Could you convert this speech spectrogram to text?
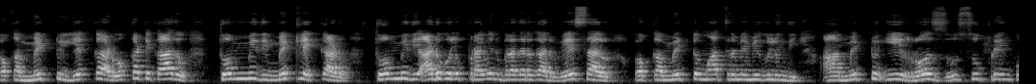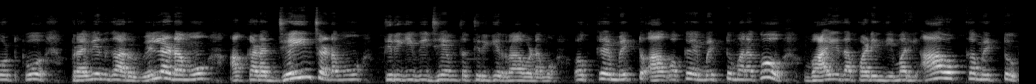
ఒక మెట్టు ఎక్కాడు. ఒక్కటి కాదు తొమ్మిది మెట్లు ఎక్కాడు. తొమ్మిది అడుగులు ప్రవీణ్ బ్రదర్ గారు వేశారు. ఒక మెట్టు మాత్రమే మిగులుంది. ఆ మెట్టు ఈ రోజు సుప్రీంకోర్టుకు ప్రవీణ్ గారు వెళ్ళడము అక్కడ జయించడము తిరిగి విజయంతో తిరిగి రావడము. ఒకే మెట్టు ఆ ఒకే మెట్టు మనకు వాయిదా పడింది. మరి ఆ ఒక్క మెట్టు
